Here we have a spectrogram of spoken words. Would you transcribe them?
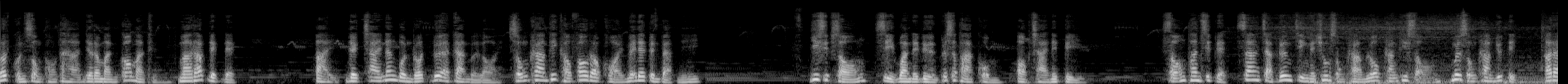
รถขนส่งของทหารเยอรมันก็มาถึง มารับเด็กๆ ไป เด็กชายนั่งบนรถด้วยอาการเหม่อลอย สงครามที่เขาเฝ้ารอคอยไม่ได้เป็นแบบนี้ 22 4 วันในเดือนพฤษภาคม ออกฉายในปี 2011 สร้างจากเรื่องจริงในช่วงสงครามโลกครั้งที่ 2 เมื่อสงครามยุติ อะไร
